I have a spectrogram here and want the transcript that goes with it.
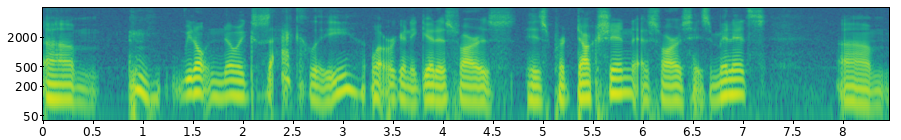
um, we don't know exactly what we're going to get as far as his production, as far as his minutes, um,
